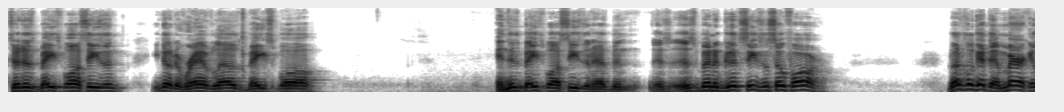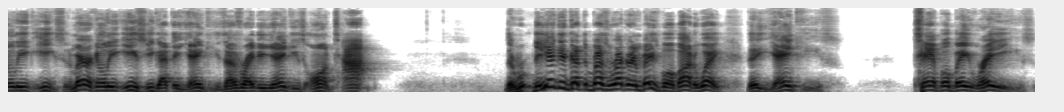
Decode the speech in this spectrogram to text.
to this baseball season. You know, the Rev loves baseball. And this baseball season has been, it's, it's been a good season so far. Let's look at the American League East. In American League East, you got the Yankees. That's right, the Yankees on top. The, the Yankees got the best record in baseball, by the way. The Yankees, Tampa Bay Rays,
